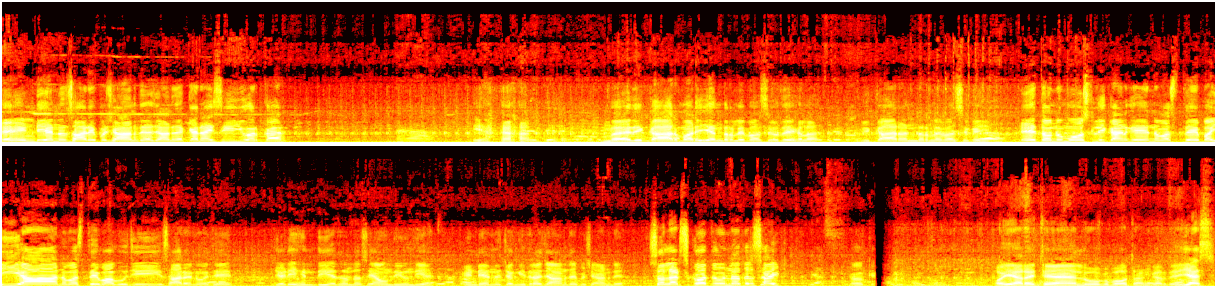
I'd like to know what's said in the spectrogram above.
ਇਹ ਇੰਡੀਅਨ ਨੂੰ ਸਾਰੇ ਪਛਾਣਦੇ ਆ ਜਾਣਦੇ ਕੈਨ ਆਈ ਸੀ ਯੂਅਰ ਕਾਰ ਮੈਂ ਇਹਦੀ ਕਾਰ ਮਾੜੀ ਜਿਹੀ ਅੰਦਰਲੇ ਪਾਸੇ ਉਹ ਦੇਖ ਲਾ ਵੀ ਕਾਰ ਅੰਦਰਲੇ ਪਾਸੇ ਗਈ। ਇਹ ਤੁਹਾਨੂੰ ਮੋਸਟਲੀ ਕਹਿਣਗੇ ਨਮਸਤੇ ਭਈਆ ਨਮਸਤੇ ਬਾਬੂ ਜੀ ਸਾਰਿਆਂ ਨੂੰ ਇੱਥੇ ਜਿਹੜੀ ਹਿੰਦੀ ਹੈ ਤੁਹਾਨੂੰ ਦੱਸਿਆ ਆਉਂਦੀ ਹੁੰਦੀ ਹੈ। ਇੰਡੀਅਨ ਨੂੰ ਚੰਗੀ ਤਰ੍ਹਾਂ ਜਾਣਦੇ ਪਛਾਣਦੇ। So let's go to another side okay ਓ ਯਾਰ ਇੱਥੇ ਲੋਕ ਬਹੁਤ ਤੰਗ ਕਰਦੇ yes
